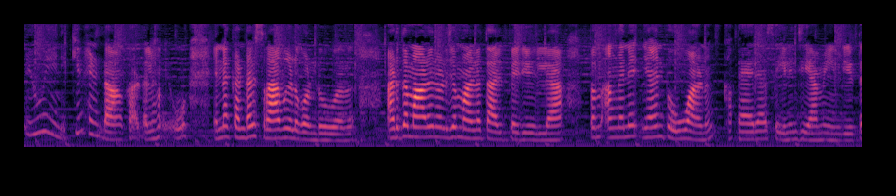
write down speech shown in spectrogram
അയ്യോ എനിക്ക് വേണ്ട കടൽ അയ്യോ എന്നെ കണ്ടാൽ സ്രാവുകൾ കൊണ്ടുപോകുന്നത് അടുത്ത മാളിനെ വിളിച്ചാൽ മാളിന് താല്പര്യമില്ല. അപ്പം അങ്ങനെ ഞാൻ പോവാണ്. സെയിലും ചെയ്യാൻ വേണ്ടിയിട്ട്.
